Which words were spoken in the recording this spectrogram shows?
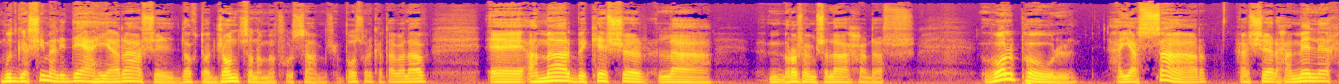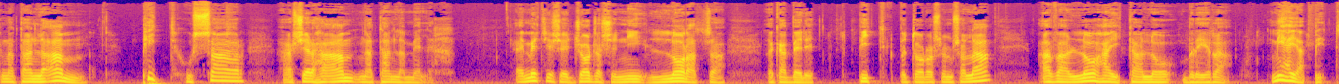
מודגשים על ידי ההערה שדוקטור ג'ונסון המפורסם, שבוסוול כתב עליו, אה, אמר בקשר לראש הממשלה החדש. וולפול היה שר אשר המלך נתן לעם, פיט הוא שר אשר העם נתן למלך. האמת היא שג'ורג' השני לא רצה לקבל את פיט בתור ראש ממשלה, אבל לא הייתה לו ברירה. מי היה פיט?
